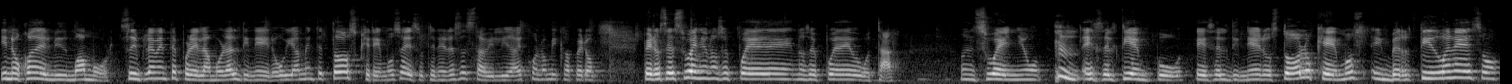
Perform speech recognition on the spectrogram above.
y no con el mismo amor, simplemente por el amor al dinero. Obviamente todos queremos eso, tener esa estabilidad económica, pero, pero ese sueño no se puede, no se puede votar un sueño, es el tiempo, es el dinero, todo lo que hemos invertido en eso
